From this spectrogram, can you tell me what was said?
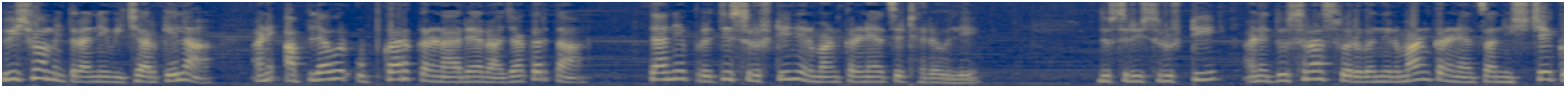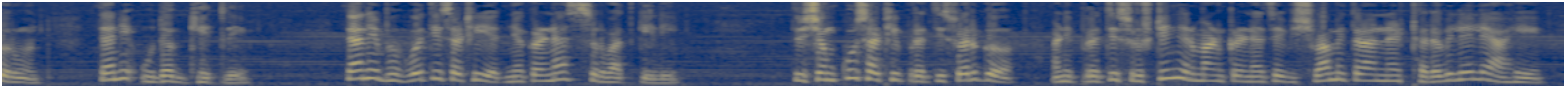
विश्वामित्राने विचार केला आणि आपल्यावर उपकार करणाऱ्या राजाकरता त्याने प्रतिसृष्टी निर्माण करण्याचे ठरवले. दुसरी सृष्टी आणि दुसरा स्वर्ग निर्माण करण्याचा निश्चय करून त्याने उदक घेतले. त्याने भगवतीसाठी यज्ञ करण्यास सुरुवात केली. त्रिशंकूसाठी प्रतिस्वर्ग आणि प्रतिसृष्टी निर्माण करण्याचे विश्वामित्राने ठरविलेले आहे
